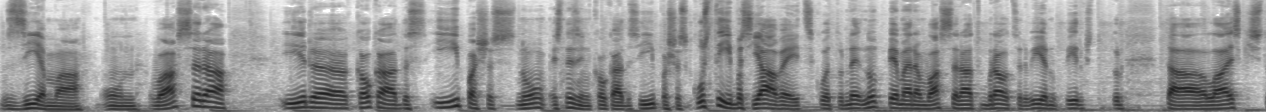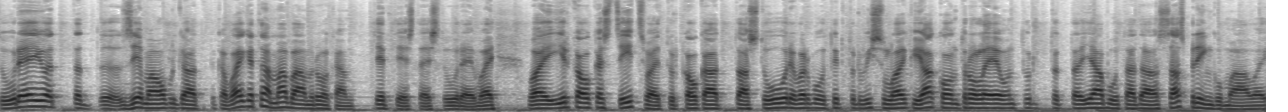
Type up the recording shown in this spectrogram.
ziemā un vasarā, ir uh, kaut kādas īpašas, nu, es nezinu, kaut kādas īpašas kustības jāveic, ko tu, ne, nu, piemēram, vasarā tu brauc ar vienu pirkstu. Tur, tā laiski stūrējot, tad uh, ziemā obligāti vajag ar tām abām rokām ķerties tajā stūrē. Vai, vai ir kaut kas cits, vai tur kaut kā tā stūre varbūt ir tur visu laiku jākontrolē un tur tad, tā jābūt tādā saspringumā. Vai...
